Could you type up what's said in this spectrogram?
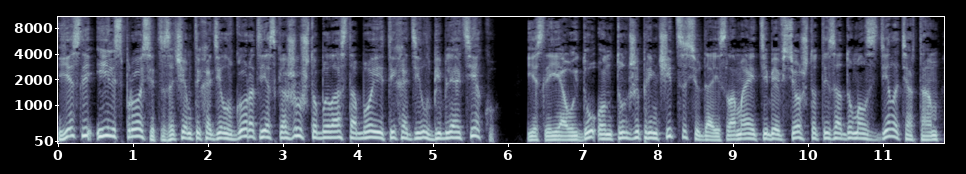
Если Иль спросит, зачем ты ходил в город, я скажу, что была с тобой и ты ходил в библиотеку. Если я уйду, он тут же примчится сюда и сломает тебе все, что ты задумал сделать, Артам.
